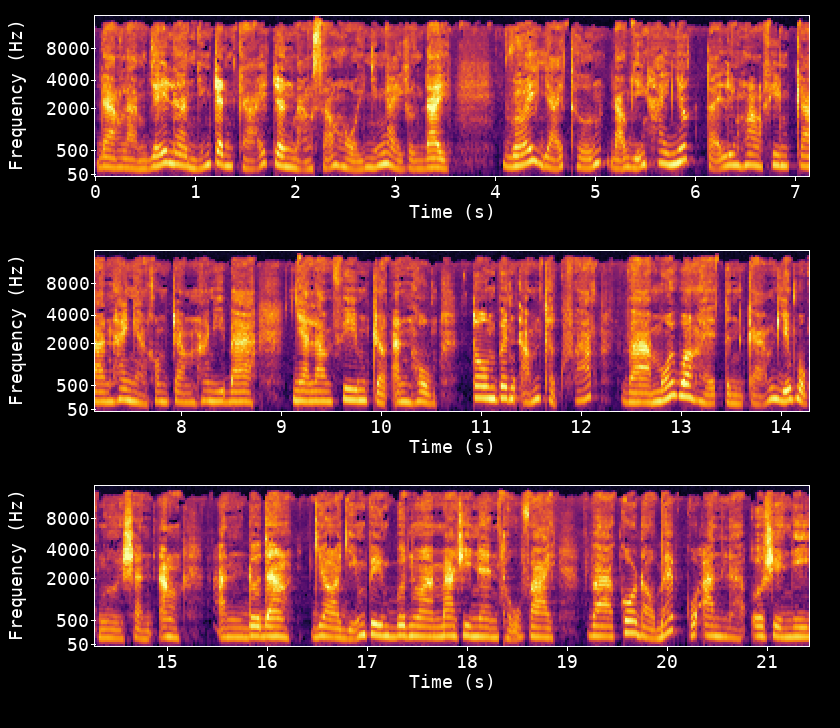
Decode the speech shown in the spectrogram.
đang làm dấy lên những tranh cãi trên mạng xã hội những ngày gần đây với giải thưởng đạo diễn hay nhất tại Liên hoan phim Cannes 2023, nhà làm phim Trần Anh Hùng tôn vinh ẩm thực Pháp và mối quan hệ tình cảm giữa một người sành ăn, anh Dodin do diễn viên Benoit Maginen thủ vai và cô đầu bếp của anh là Eugenie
